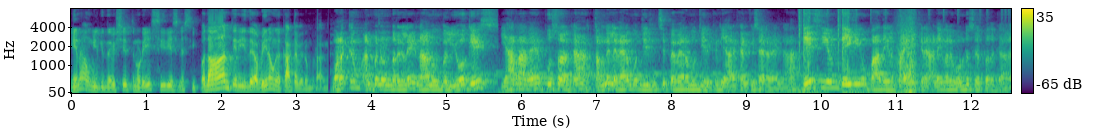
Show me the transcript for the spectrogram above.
ஏன்னா அவங்களுக்கு இந்த விஷயத்தினுடைய சீரியஸ்னஸ் இப்பதான் தெரியுது அப்படின்னு அவங்க காட்ட விரும்புறாங்க. வணக்கம் அன்பு நண்பர்களே நான் உங்கள் யோகேஷ். யாராவே புதுசா இருக்கா? தமிழ்ல வேற மூஞ்சி இருந்துச்சு இப்ப வேற மூஞ்சி இருக்குன்னு யாரும் கன்ஃபியூஸ் ஆக வேண்டாம். தேசியம் தெய்வீகம் பாதையில் பயணிக்கிற அனைவரும் ஒன்று சேர்ப்பதற்காக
